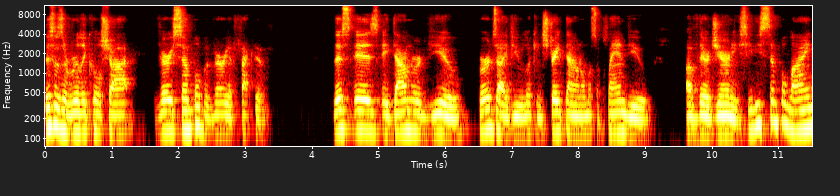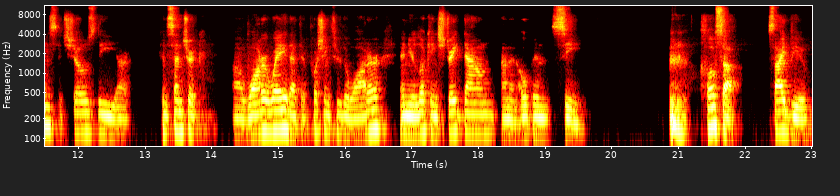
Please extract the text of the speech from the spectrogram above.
This is a really cool shot, very simple, but very effective. This is a downward view, bird's eye view, looking straight down, almost a plan view of their journey. See these simple lines? It shows the uh, concentric uh, waterway that they're pushing through the water, and you're looking straight down on an open sea. Close up, side view.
